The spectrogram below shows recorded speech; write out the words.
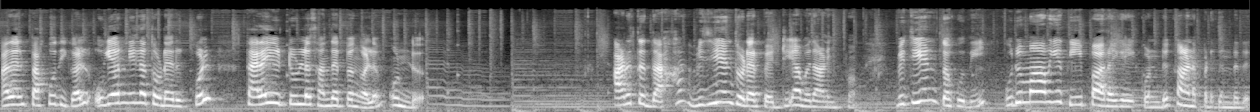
அதன் பகுதிகள் உயர்நில தொடருக்குள் தலையிட்டுள்ள சந்தர்ப்பங்களும் உண்டு. அடுத்ததாக விஜயன் தொடர் பற்றி அவதானிப்போம். விஜயன் தொகுதி உருமாறிய தீப்பாறையை கொண்டு காணப்படுகின்றது.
